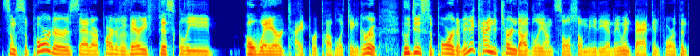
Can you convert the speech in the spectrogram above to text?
some supporters that are part of a very fiscally aware type Republican group who do support him. And it kind of turned ugly on social media and they went back and forth. And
